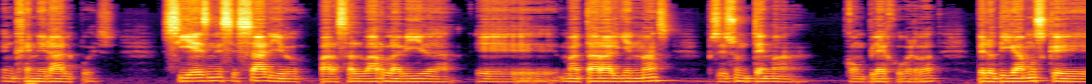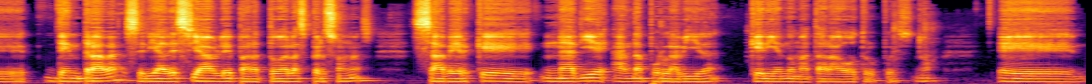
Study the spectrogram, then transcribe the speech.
en general, pues. Si es necesario para salvar la vida eh, matar a alguien más, pues es un tema complejo, ¿verdad? Pero digamos que de entrada sería deseable para todas las personas saber que nadie anda por la vida queriendo matar a otro, pues, ¿no? Eh,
